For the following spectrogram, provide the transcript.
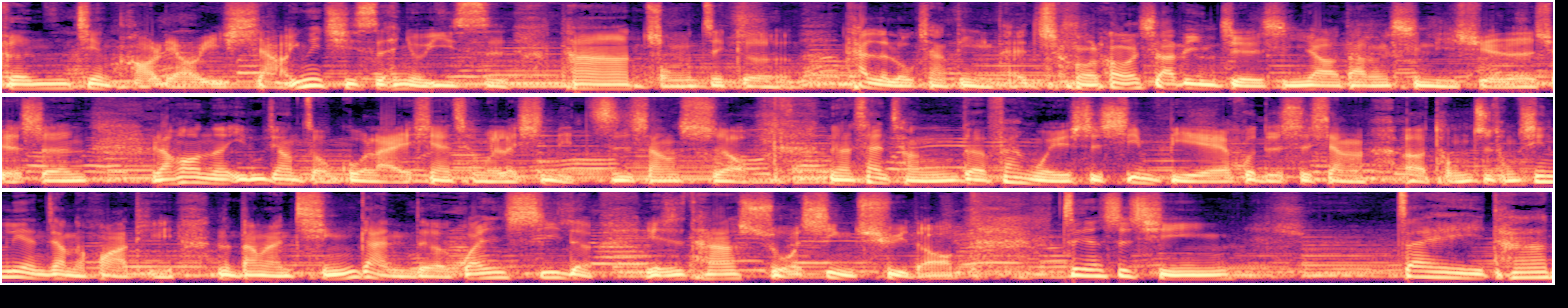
跟建豪聊一下，因为其实很有意思，他从这个。看了龙祥电影台之后，然后下定决心要当心理学的学生，然后呢，一路这样走过来，现在成为了心理咨商师哦。那擅长的范围是性别，或者是像呃同志同性恋这样的话题。那当然情感的关系的，也是他所兴趣的哦。这件事情。在他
